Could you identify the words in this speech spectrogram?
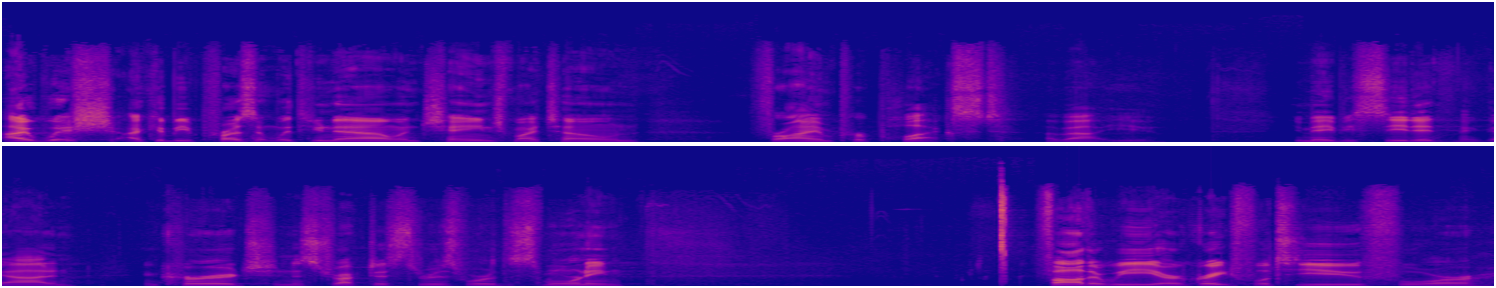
I wish I could be present with you now and change my tone, for I am perplexed about you. You may be seated. May God encourage and instruct us through His word this morning. Father, we are grateful to you for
